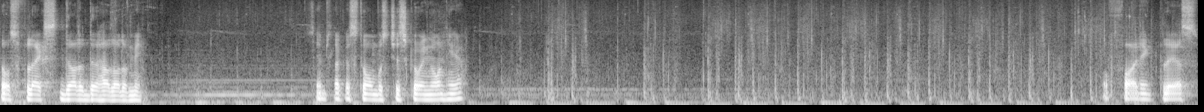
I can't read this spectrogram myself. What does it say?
Those flags dotted the hell out of me. Seems like a storm was just going on here. Of fighting players.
